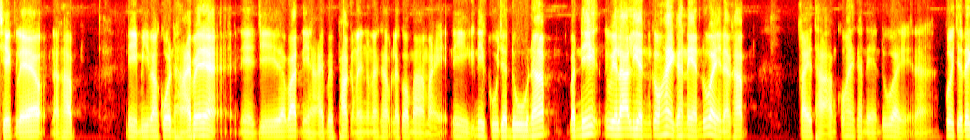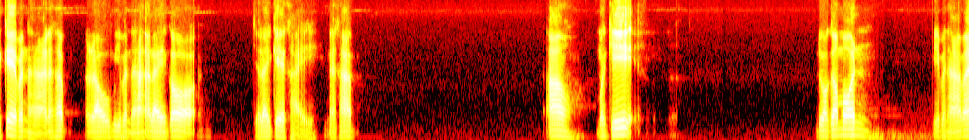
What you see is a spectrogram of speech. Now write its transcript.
เช็คแล้วนะครับ นี่มีบางคนหายไปเนี่ยนี่จีรวัตรนี่หายไปพักหนึ่งนะครับ แล้วก็มาใหม่ นี่นี่ครูจะดูนะครับ วันนี้เวลาเรียนก็ให้คะแนนด้วยนะครับ ใครถามก็ให้คะแนนด้วยนะเพื่อจะได้แก้ปัญหานะครับ เรามีปัญหาอะไรก็จะได้แก้ไขนะครับเอาเมื่อกี้ ดวงกมลมีปัญหาไหม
